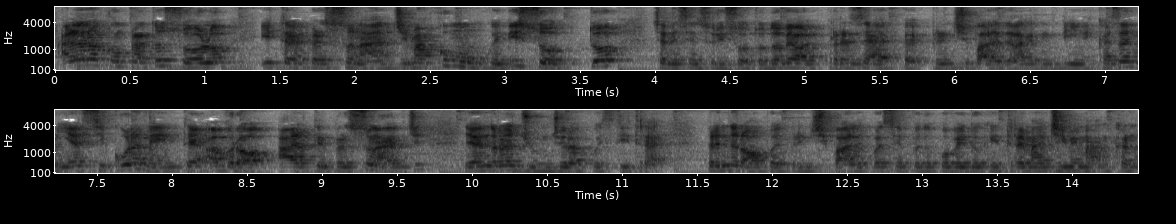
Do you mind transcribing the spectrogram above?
Allora ho comprato solo i tre personaggi ma comunque di sotto cioè nel senso di sotto dove ho il presepe principale della, di casa mia sicuramente avrò altri personaggi li andrò ad aggiungere a questi tre. Prenderò poi il principale poi se poi dopo vedo che i tre maggi mi mancano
